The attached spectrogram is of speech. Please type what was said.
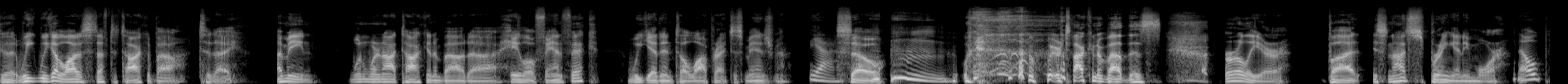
Good. We we got a lot of stuff to talk about today. I mean, when we're not talking about uh, Halo fanfic, we get into law practice management. Yeah. So we were talking about this earlier, but it's not spring anymore. nope.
